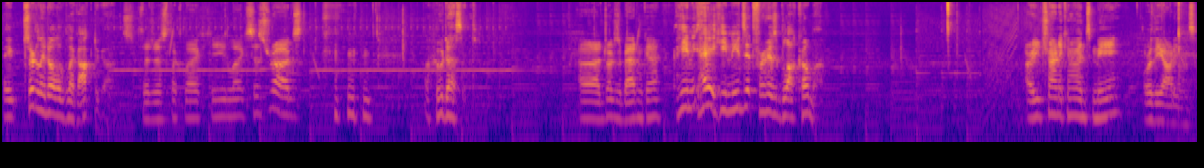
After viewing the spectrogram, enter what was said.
They certainly don't look like octagons. They just look like he likes his drugs. Who doesn't? Uh, drugs are bad, okay? He hey, he needs it for his glaucoma. Are you trying to convince me or the audience?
